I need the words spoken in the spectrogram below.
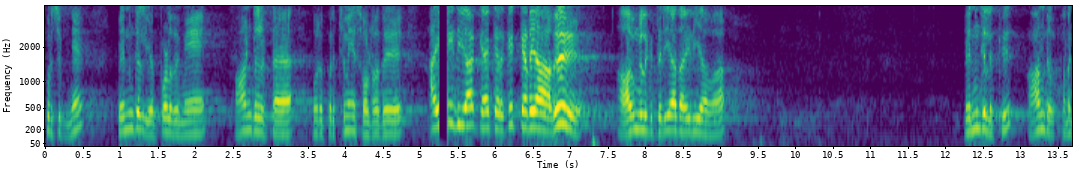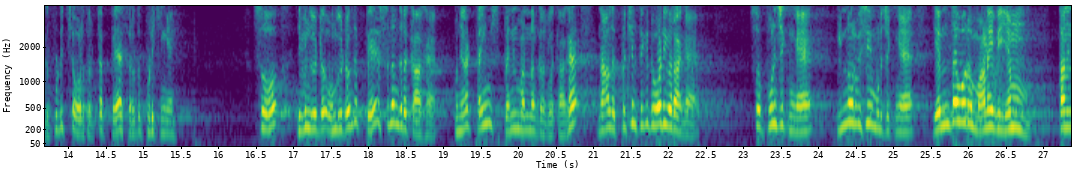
புரிச்சுக்கங்க பெண்கள் எப்பொழுதுமே ஆண்கள்கிட்ட ஒரு பிரச்சனையை சொல்றது ஐடியா கேட்கறதுக்கு கிடையாது. அவங்களுக்கு தெரியாத ஐடியாவா? பெண்களுக்கு ஆண்கள் தனக்கு பிடிச்ச ஒருத்தர்கிட்ட பேசுறது பிடிக்குங்க. ஸோ இவங்ககிட்ட உங்ககிட்ட வந்து பேசணுங்கிறக்காக கொஞ்ச நேரம் டைம் ஸ்பெண்ட் பண்ணுங்கிறதுக்காக நாலு பிரச்சனை தூக்கிட்டு ஓடி வராங்க. ஸோ புரிஞ்சுக்குங்க. இன்னொரு விஷயம் புரிஞ்சுக்குங்க. எந்த ஒரு மனைவியும் தன்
